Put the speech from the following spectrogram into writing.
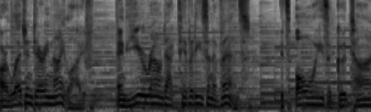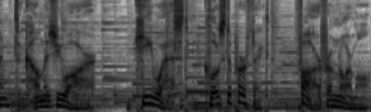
our legendary nightlife, and year round activities and events, it's always a good time to come as you are. Key West, close to perfect, far from normal.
